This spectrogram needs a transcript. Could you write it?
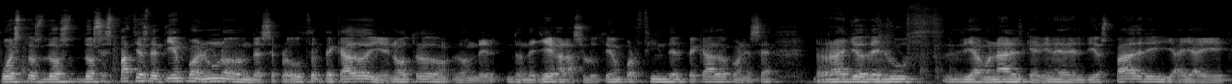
puestos dos, dos espacios de tiempo, en uno donde se produce el pecado y en otro do- donde, donde llega la solución por fin del pecado con ese rayo de luz diagonal que viene del Dios Padre y ahí, ahí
